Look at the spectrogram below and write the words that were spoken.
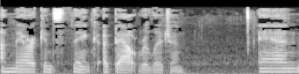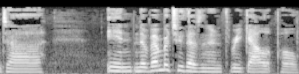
Americans think about religion. And uh, In November 2003 Gallup poll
